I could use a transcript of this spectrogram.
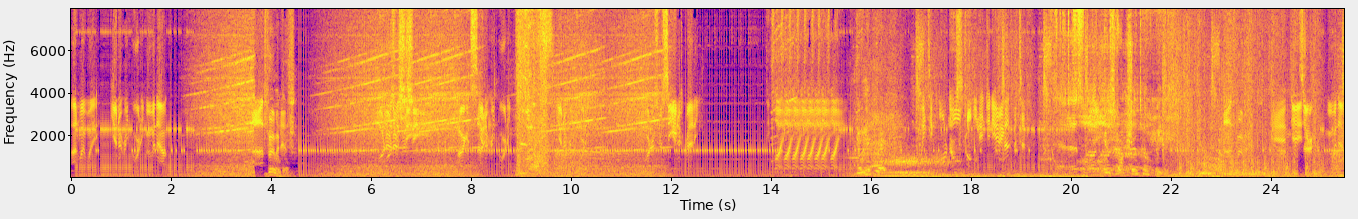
On my way. Unit reporting. Moving out. Affirmative. Orders Construction complete. Affirmative. Engage. Sir. Moving out.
